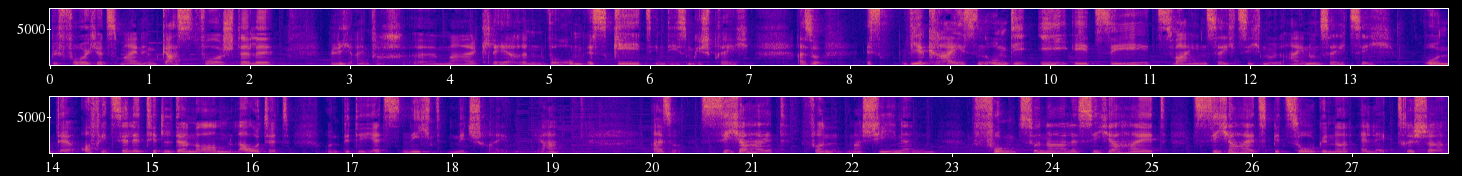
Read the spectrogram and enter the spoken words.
bevor ich jetzt meinen Gast vorstelle, will ich einfach äh, mal klären, worum es geht in diesem Gespräch. Also es, wir kreisen um die IEC 62061 und der offizielle Titel der Norm lautet, und bitte jetzt nicht mitschreiben, ja? Also Sicherheit von Maschinen, funktionale Sicherheit, sicherheitsbezogener elektrischer,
